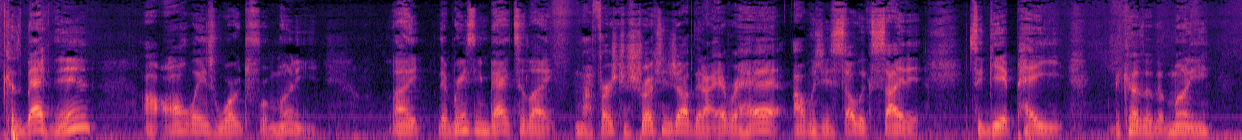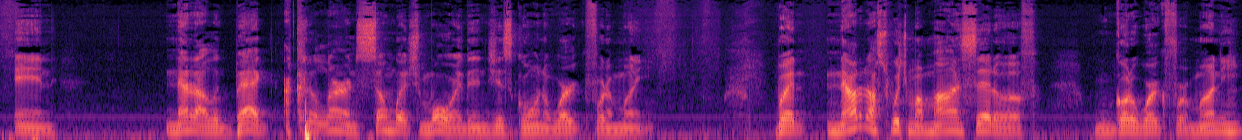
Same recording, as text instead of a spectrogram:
Because back then, I always worked for money. Like, that brings me back to like my first construction job that I ever had. I was just so excited to get paid because of the money. And now that I look back, I could have learned so much more than just going to work for the money. But now that I switched my mindset of go to work for money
